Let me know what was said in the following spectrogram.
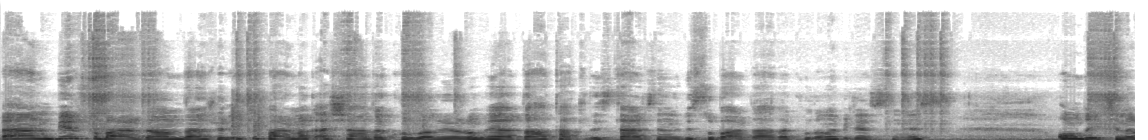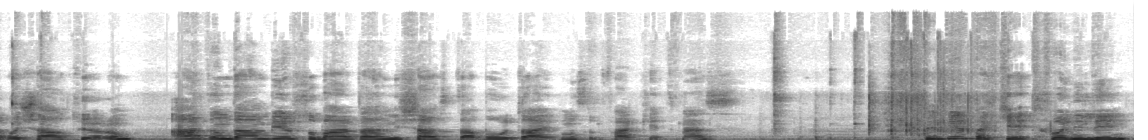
Ben bir su bardağından şöyle iki parmak aşağıda kullanıyorum. Eğer daha tatlı isterseniz bir su bardağı da kullanabilirsiniz. Onu da içine boşaltıyorum. Ardından bir su bardağı nişasta, buğday, mısır fark etmez. Ve bir paket vanilin.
